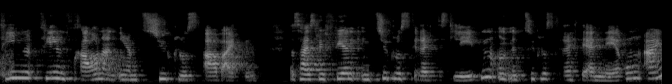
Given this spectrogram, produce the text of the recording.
vielen, vielen Frauen an ihrem Zyklus arbeiten. Das heißt, wir führen ein zyklusgerechtes Leben und eine zyklusgerechte Ernährung ein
